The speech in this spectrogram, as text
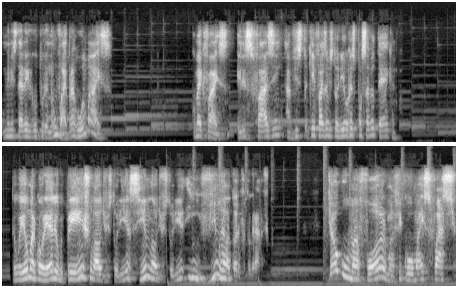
O Ministério da Agricultura não vai para a rua mais. Como é que faz? Eles fazem a vista, quem faz a vistoria é o responsável técnico. Então eu, Marco Aurélio, preencho o laudo de vistoria, assino o laudo de vistoria e envio um relatório fotográfico. De alguma forma ficou mais fácil.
